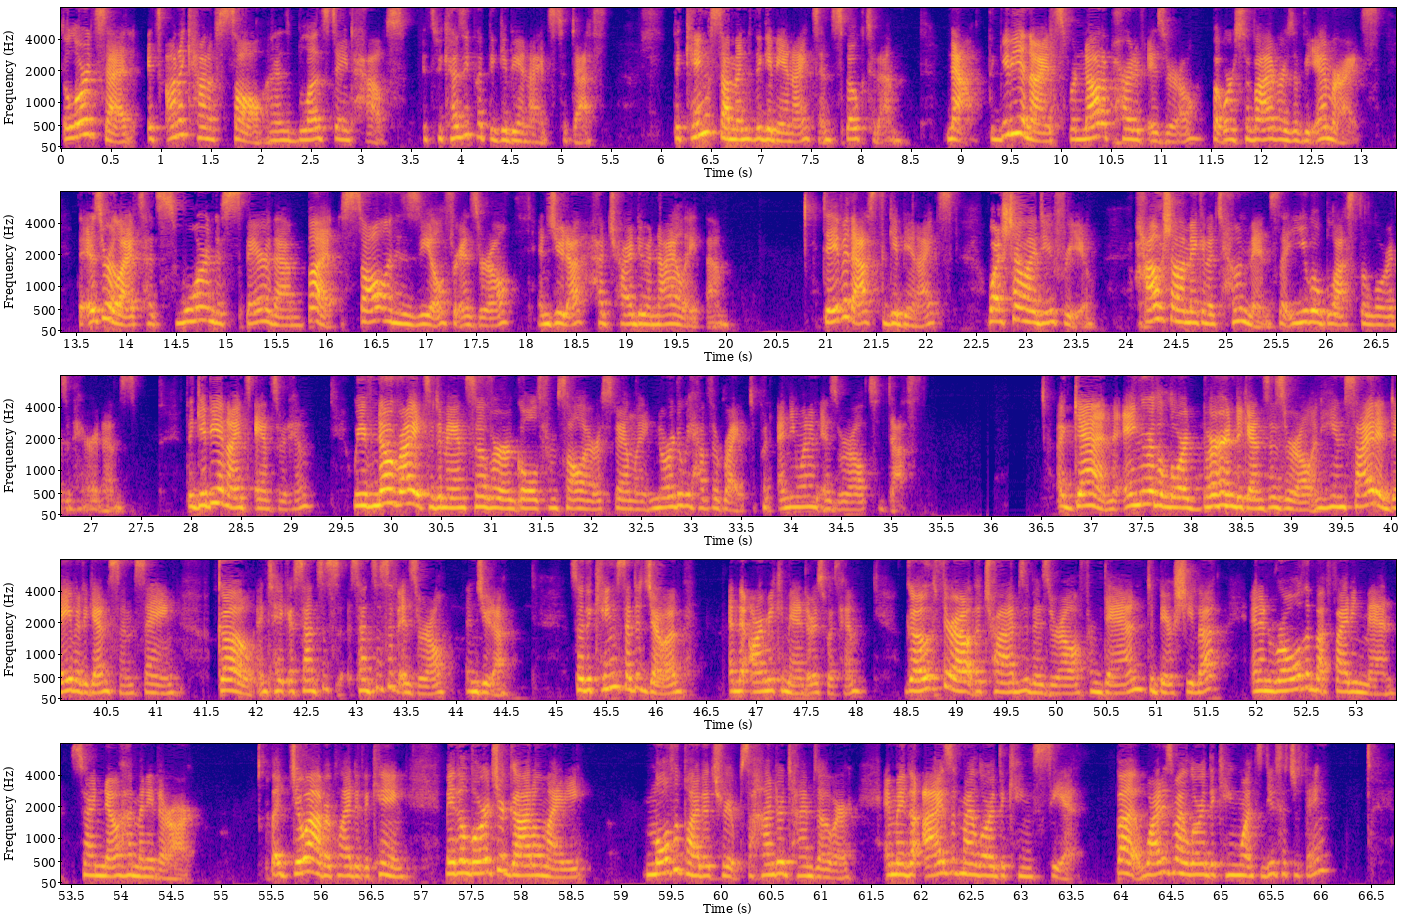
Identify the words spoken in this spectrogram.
The Lord said, It's on account of Saul and his blood-stained house. It's because he put the Gibeonites to death. The king summoned the Gibeonites and spoke to them. Now, the Gibeonites were not a part of Israel, but were survivors of the Amorites. The Israelites had sworn to spare them, but Saul, in his zeal for Israel and Judah, had tried to annihilate them. David asked the Gibeonites, What shall I do for you? How shall I make an atonement so that you will bless the Lord's inheritance? The Gibeonites answered him, We have no right to demand silver or gold from Saul or his family, nor do we have the right to put anyone in Israel to death. Again, the anger of the Lord burned against Israel, and he incited David against him, saying, Go and take a census, census of Israel and Judah. So the king said to Joab and the army commanders with him, Go throughout the tribes of Israel from Dan to Beersheba and enroll the fighting men, so I know how many there are. But Joab replied to the king, May the Lord your God Almighty multiply the troops a hundred times over, and may the eyes of my lord the king see it. But why does my lord the king want to do such a thing?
